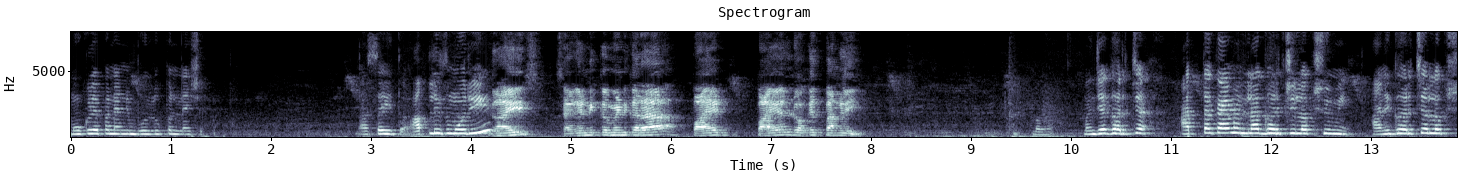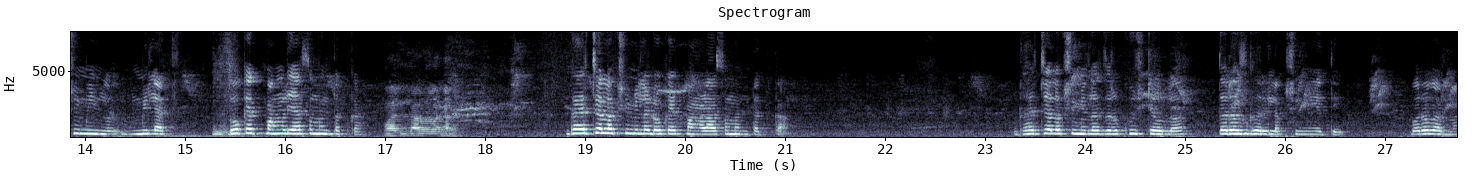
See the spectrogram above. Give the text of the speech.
मोकळेपणाने बोलू पण नाही शकत. असं इथं. आपलीच मोरी? गाईज सगळ्यांनी कमेंट करा. पाय पायल डोक्यात पांगळी. बघा. म्हणजे घरच्या आत्ता काय म्हणला? घरची लक्ष्मी. आणि घरच्या लक्ष्मी मिलाच. डोक्यात पांगळी असं म्हणतात का? माझ्या का? घरच्या लक्ष्मीला डोक्यात पांगळा असं म्हणतात का? घरच्या लक्ष्मीला जर खुश ठेवलं तरच घरी लक्ष्मी येते. बरोबर ना?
